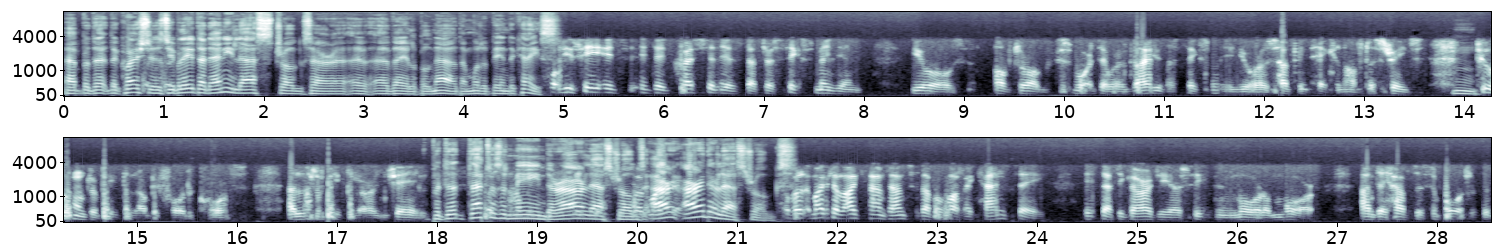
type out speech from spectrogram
Uh, but the, the question is, do you believe that any less drugs are uh, available now than would have been the case? Well, you see, it's, it, the question is that there's six million euros of drugs worth that were valued at six million euros have been taken off the streets. Mm. Two hundred people are before the courts. A lot of people are in jail. But that, that doesn't mean there are less drugs. Michael, are are there less drugs? Well, Michael, I can't answer that. But what I can say is that the Gardaí are seizing more and more, and they have the support of the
